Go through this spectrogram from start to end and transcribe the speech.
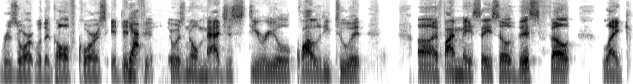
resort with a golf course. It didn't Yeah. feel. There was no magisterial quality to it, uh, if I may say so. This felt like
